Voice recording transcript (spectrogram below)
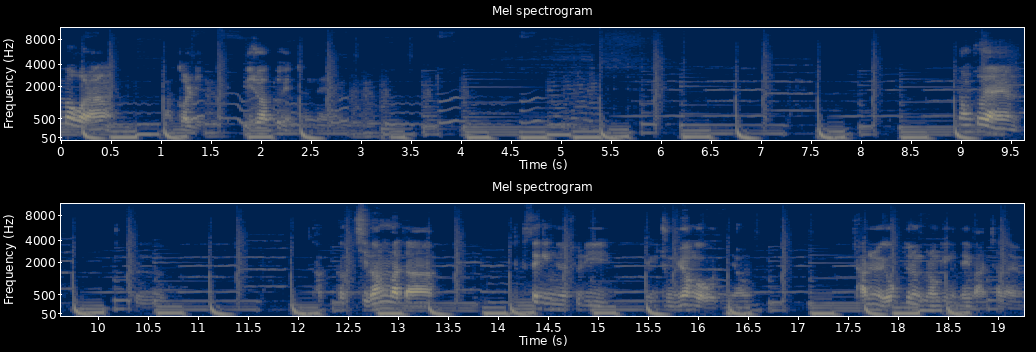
햄버거랑 막걸리 이 조합도 괜찮네. 평소에 그 각각 지방마다 특색 있는 술이 되게 중요한 거거든요. 다른 외국들은 그런 게 굉장히 많잖아요.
